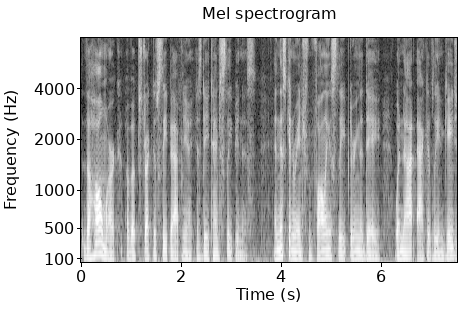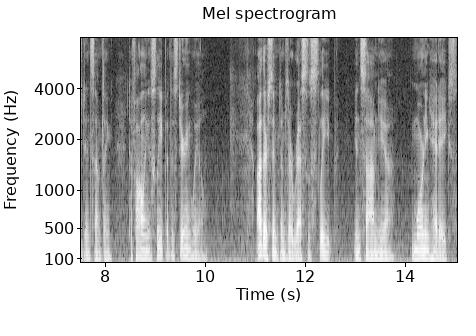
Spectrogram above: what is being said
The hallmark of obstructive sleep apnea is daytime sleepiness, and this can range from falling asleep during the day when not actively engaged in something to falling asleep at the steering wheel. Other symptoms are restless sleep, insomnia, morning headaches,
